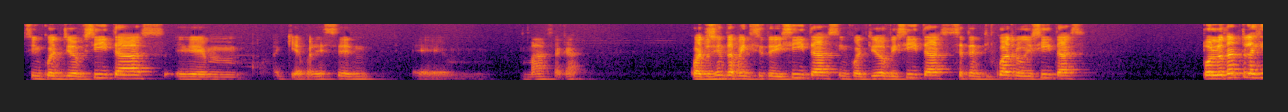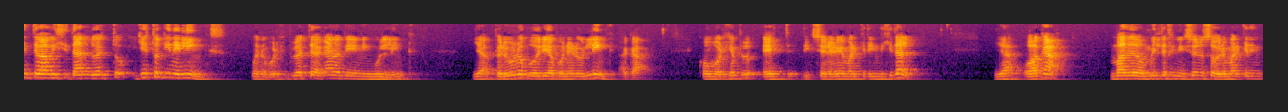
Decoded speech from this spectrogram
52 visitas, em, aquí aparecen em, más acá. 427 visitas, 52 visitas, 74 visitas. Por lo tanto, la gente va visitando esto y esto tiene links. Bueno, por ejemplo, este de acá no tiene ningún link. ¿Ya? Pero uno podría poner un link acá, como por ejemplo este, Diccionario de Marketing Digital, ¿ya? O acá, más de 2.000 definiciones sobre marketing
